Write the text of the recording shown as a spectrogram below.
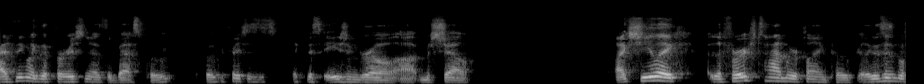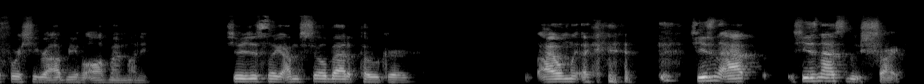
I think like the person who has the best po- poker face is this, like this Asian girl, uh, Michelle. Like she like the first time we were playing poker, like this is before she robbed me of all of my money. She was just like, I'm so bad at poker. I only like she's an app she's an absolute shark.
